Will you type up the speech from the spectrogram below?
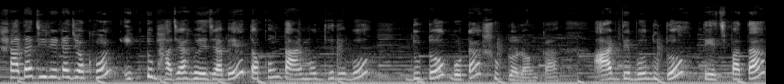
সাদা জিরেটা যখন একটু ভাজা হয়ে যাবে, তখন তার মধ্যে দেব দুটো গোটা শুকনো লঙ্কা। আর দেব দুটো তেজপাতা।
